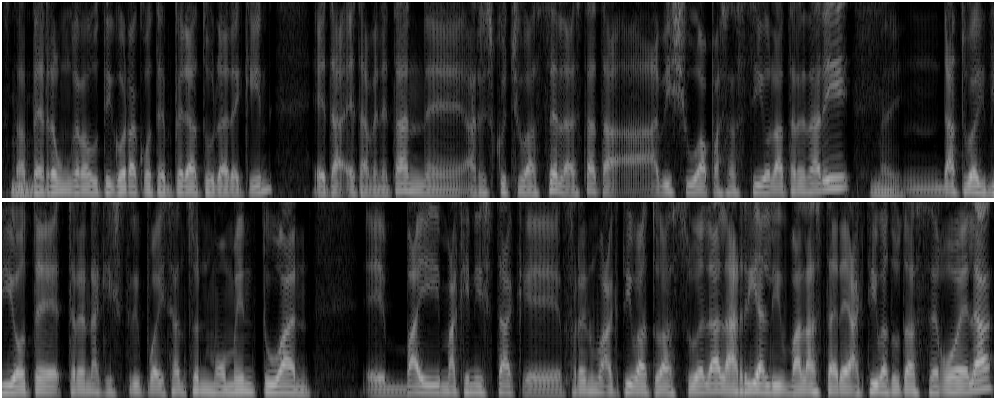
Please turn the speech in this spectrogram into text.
ezta Mm. berreun gradutik gorako temperaturarekin eta eta benetan e, arriskutsua zela ezta eta abisua pasaziola trenari Bai. Mm, datuek diote trenak istripua izan zuen momentuan e, bai makinistak e, frenua aktibatua zuela, larrialdi balazta ere aktibatuta zegoela,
